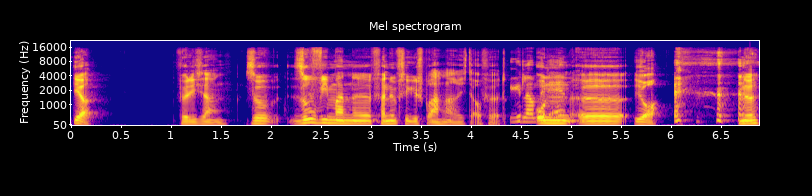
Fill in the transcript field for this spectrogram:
ja, würde ich sagen. So, so wie man eine vernünftige Sprachnachricht aufhört. Genau, Und äh, ja. ne?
